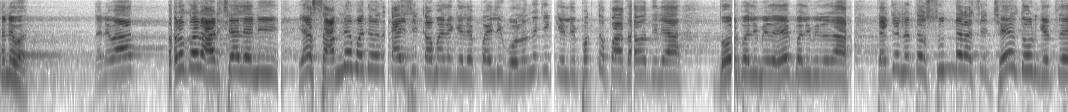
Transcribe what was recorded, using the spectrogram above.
धन्यवाद. धन्यवाद. खरोखर हर्षाल यांनी या सामन्यामध्ये काहीशी कमाले गेले पहिली गोलंदाजी केली फक्त पाच धावा दिल्या दोन बली मिळ एक बली मिळाला. त्याच्यानंतर सुंदर असे झेल दोन घेतले.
